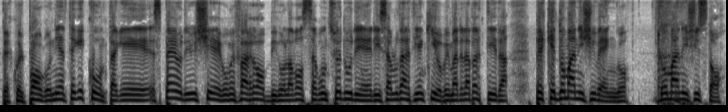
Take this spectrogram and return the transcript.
per quel poco, niente che conta, che spero di riuscire, come fa Robby, con la vostra consuetudine, di salutarti anch'io prima della partita, perché domani ci vengo, domani ci sto.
